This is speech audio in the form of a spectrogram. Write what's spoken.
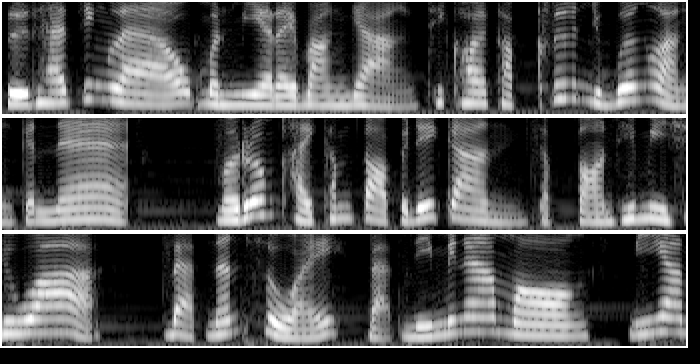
หรือแท้จริงแล้วมันมีอะไรบางอย่างที่คอยขับเคลื่อนอยู่เบื้องหลังกันแน่ มาร่วมไขคำตอบไปด้วยกัน กับตอนที่มีชื่อว่า แบบนั้นสวย แบบนี้ไม่น่ามอง นิยาม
